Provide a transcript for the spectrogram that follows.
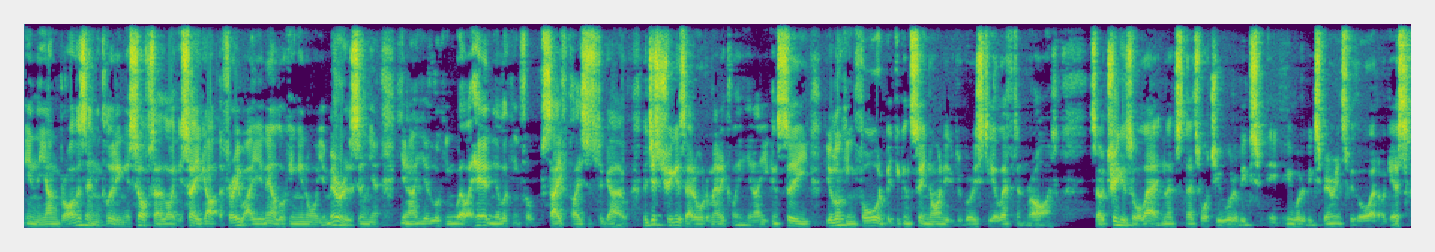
in the young drivers and including yourself. So, like you say, you go up the freeway, you're now looking in all your mirrors, and you you know you're looking well ahead, and you're looking for safe places to go. It just triggers that automatically. You know, you can see you're looking forward, but you can see 90 degrees to your left and right. So it triggers all that, and that's that's what you would have ex- you would have experienced with all that, I guess.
